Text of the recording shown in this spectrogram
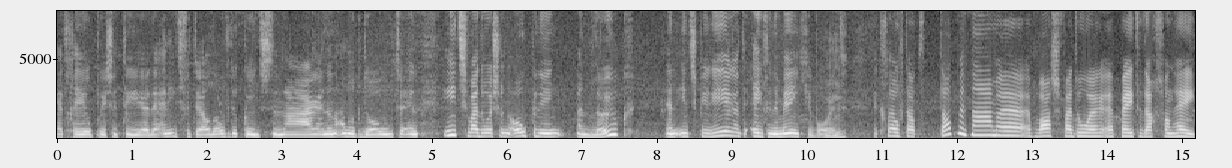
het geheel presenteerde en iets vertelde over de kunstenaar en een anekdote en iets waardoor zo'n opening een leuk en inspirerend evenementje wordt. Mhm. Ik geloof dat dat met name was waardoor eh, Peter dacht van hé, hey,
